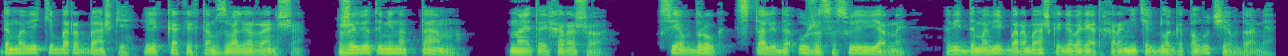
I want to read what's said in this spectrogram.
домовики-барабашки, или как их там звали раньше. Живет именно там. Но это и хорошо. Все вдруг стали до ужаса суеверны, ведь домовик-барабашка, говорят, хранитель благополучия в доме.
